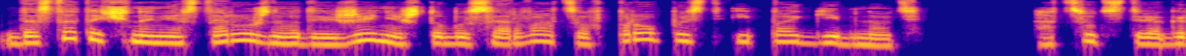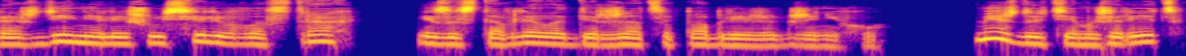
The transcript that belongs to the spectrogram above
Достаточно неосторожного движения, чтобы сорваться в пропасть и погибнуть. Отсутствие ограждения лишь усиливало страх и заставляло держаться поближе к жениху. Между тем жрец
